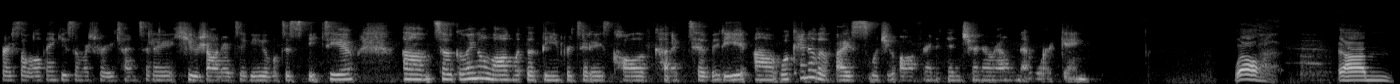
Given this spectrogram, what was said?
first of all, thank you so much for your time today. Huge honor to be able to speak to you. Um, so, going along with the theme for today's call of connectivity, uh, what kind of advice would you offer an intern around networking? Well, um,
